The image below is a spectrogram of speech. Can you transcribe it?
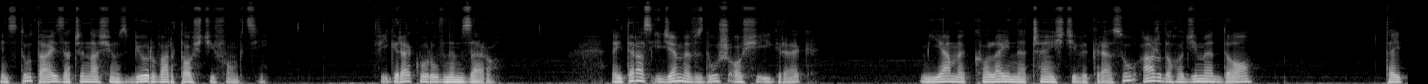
Więc tutaj zaczyna się zbiór wartości funkcji w y równym 0. No i teraz idziemy wzdłuż osi y, mijamy kolejne części wykresu, aż dochodzimy do tej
